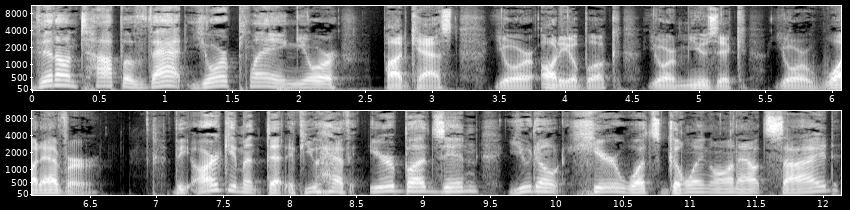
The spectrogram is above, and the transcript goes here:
Then on top of that, you're playing your podcast, your audiobook, your music, your whatever. The argument that if you have earbuds in, you don't hear what's going on outside,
